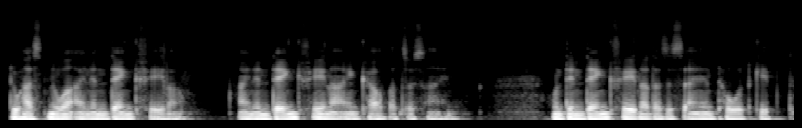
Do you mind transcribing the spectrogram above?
Du hast nur einen Denkfehler einen Denkfehler, ein Körper zu sein. Und den Denkfehler, dass es einen Tod gibt.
